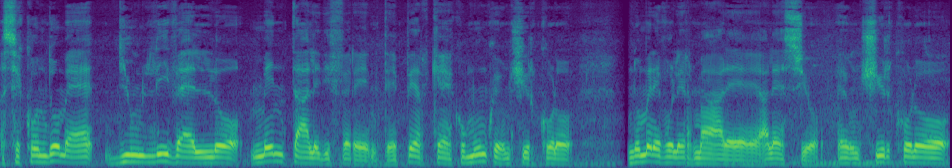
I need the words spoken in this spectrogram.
secondo me, di un livello mentale differente, perché comunque è un circolo, non me ne voler male Alessio, è un circolo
